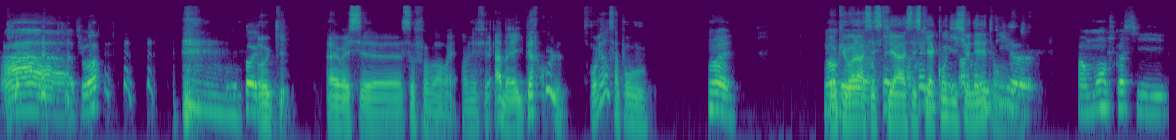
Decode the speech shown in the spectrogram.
Ah, tu vois? Ok. Ah ouais, c'est euh, Sophomore, ouais, en effet. Ah bah hyper cool. Trop bien ça pour vous. Ouais. Non, Donc mais voilà, euh, c'est ce qui a, c'est ce qui a après conditionné ton. euh, enfin, moi en tout cas, si,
